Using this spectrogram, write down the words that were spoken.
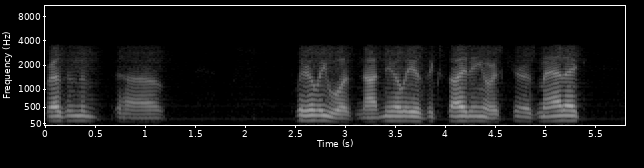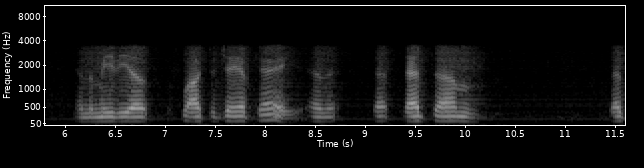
president. Uh, clearly was not nearly as exciting or as charismatic, and the media flocked to JFK, and that that um, that's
